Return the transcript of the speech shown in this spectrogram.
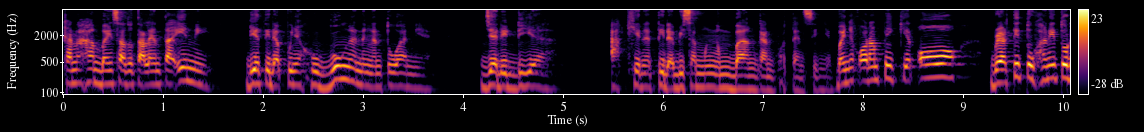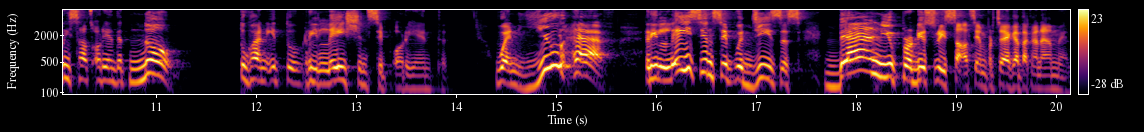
Karena hamba yang satu talenta ini, dia tidak punya hubungan dengan Tuhannya. Jadi dia akhirnya tidak bisa mengembangkan potensinya. Banyak orang pikir, oh berarti Tuhan itu results oriented. No, Tuhan itu relationship oriented. When you have relationship with Jesus, then you produce results yang percaya katakan amin.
